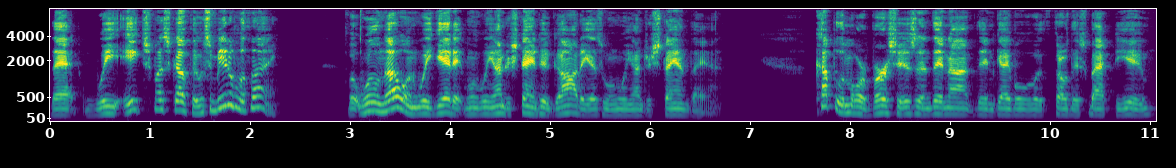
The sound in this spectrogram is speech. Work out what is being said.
that we each must go through. It's a beautiful thing, but we'll know when we get it, when we understand who God is, when we understand that. A couple of more verses, and then I, then Gable will throw this back to you.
